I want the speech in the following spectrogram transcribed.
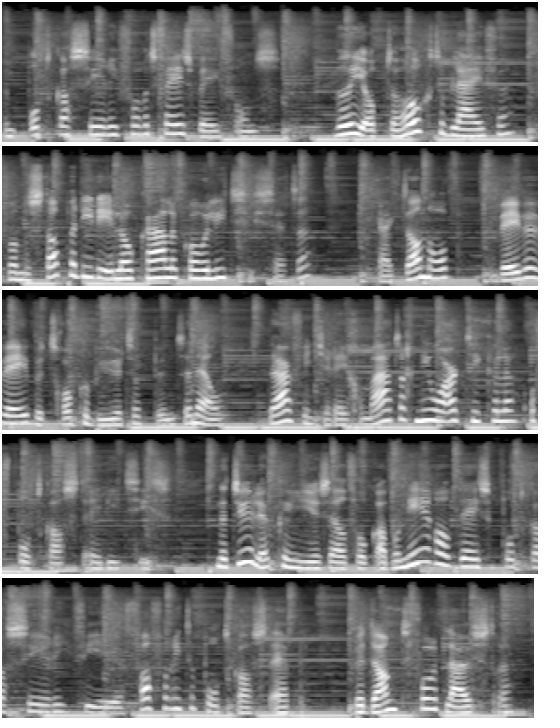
een podcastserie voor het VSB-fonds. Wil je op de hoogte blijven van de stappen die de lokale coalities zetten? Kijk dan op www.betrokkenbuurten.nl. Daar vind je regelmatig nieuwe artikelen of podcast-edities. Natuurlijk kun je jezelf ook abonneren op deze podcastserie via je favoriete podcast-app. Bedankt voor het luisteren.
